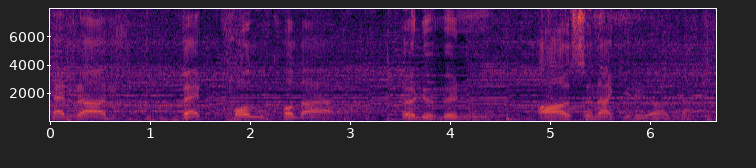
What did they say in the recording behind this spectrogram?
Kerrar ve kol kola ölümün ağzına giriyorlar.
